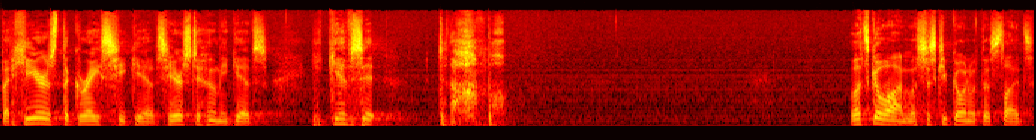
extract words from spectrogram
but here's the grace He gives. Here's to whom He gives. He gives it to the humble. Let's go on. Let's just keep going with those slides.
